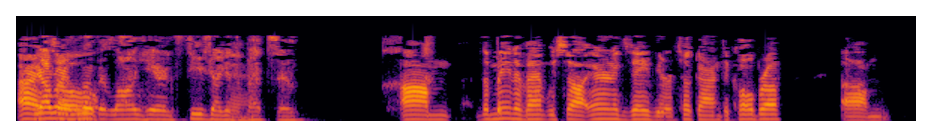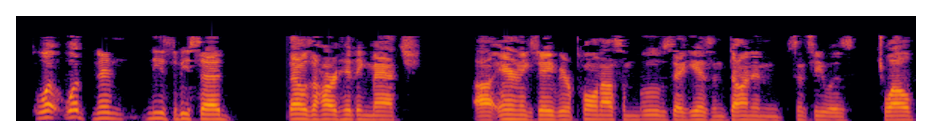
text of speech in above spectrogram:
All We're right. already a little bit long here, and Steve's got to get Yeah. to bed soon. um, the main event we saw Aaron Xavier took on to Cobra. Um, what what there needs to be said? That was a hard hitting match. Uh, Aaron Xavier pulling out some moves that he hasn't done in since he was 12,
